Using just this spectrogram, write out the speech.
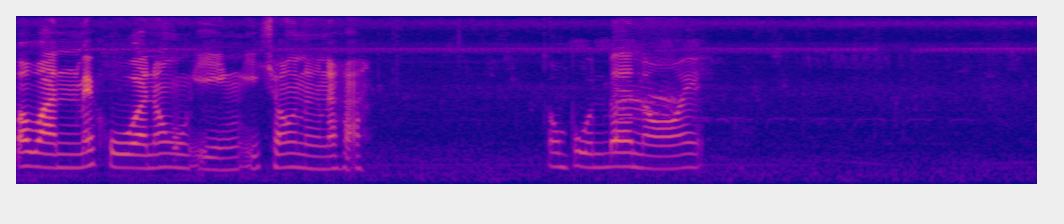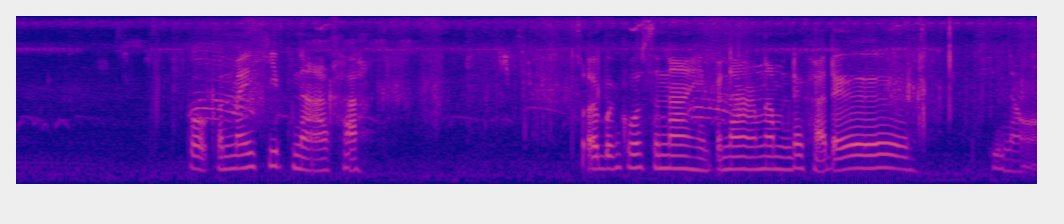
ประวันแม่ครัวน้องอุ้งอิง อีกช่องหนึ่งนะคะตรงปูนแม่น้อย บอกกันไม่คลิปหนาค่ะซอยเบิ่งโฆษณาเห็นปนางนำเด้วยค่ะ เด้อพี่น้อง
